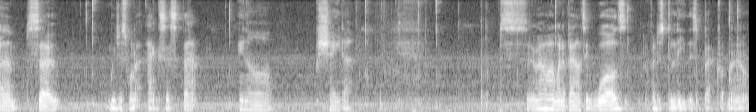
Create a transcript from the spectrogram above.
um, so we just want to access that in our shader so how I went about it was if I just delete this backdrop now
